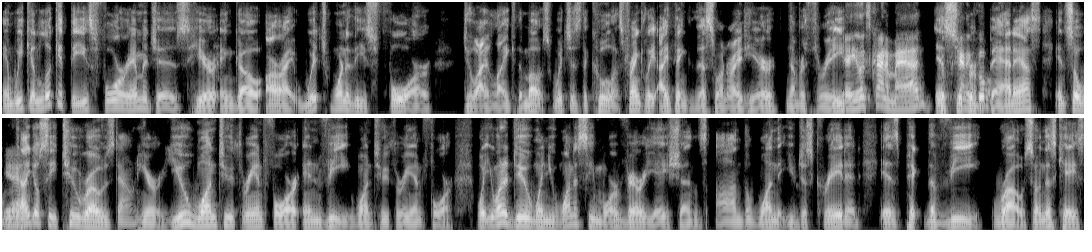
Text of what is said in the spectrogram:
And we can look at these four images here and go, all right, which one of these four do I like the most? Which is the coolest? Frankly, I think this one right here, number three. Yeah, he looks kind of mad. Is super cool. badass. And so yeah. now you'll see two rows down here U one, two, three, and four, and V one, two, three, and four. What you want to do when you want to see more variations on the one that you just created is pick the V row. So in this case,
